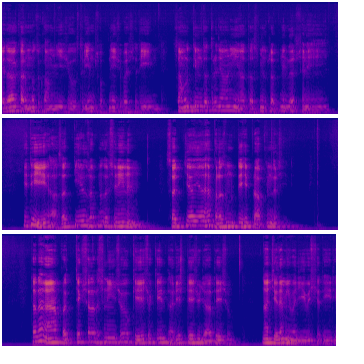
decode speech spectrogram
यदा कर्मसु काम्येषु स्त्रियं स्वप्नेषु पश्यति, समृद्धिं तत्र जानीयात् तस्मिन् स्वप्ने दर्शने। इति असत्येन स्वप्नदर्शनेन सत्यायाः फलसमृद्धेः प्राप्तिं दर्शयति। तदा प्रत्यक्षदर्शनेषु केषुचित् अरिष्टेषु जातेषु न चिरमिव जीविष्यति इति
